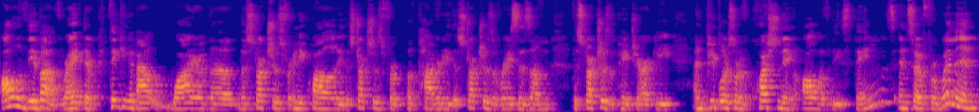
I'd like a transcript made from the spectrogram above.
all of the above, right? They're thinking about why are the, the structures for inequality, the structures for of poverty, the structures of racism, the structures of patriarchy, and people are sort of questioning all of these things. And so for women,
